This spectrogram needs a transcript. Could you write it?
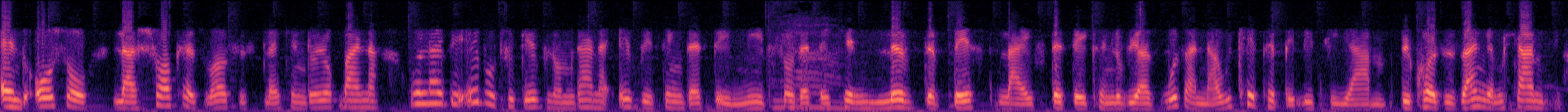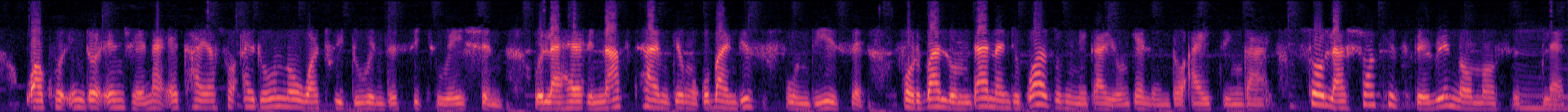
And also la shock as well sis black into yokubana will i be able to give lomdana everything that they need so that they can live the best life that they can live? Uyazibuza nawe i-capability yam because zange mhlawumbi kwakho into enjena ekhaya so i don't know what we do in this situation. Will i have enough time ke ngokuba ndizifundise for uba lo mntana ndikwazi ukunika yonke le nto ayidingayo? So la shock is very normal sis mm. black.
